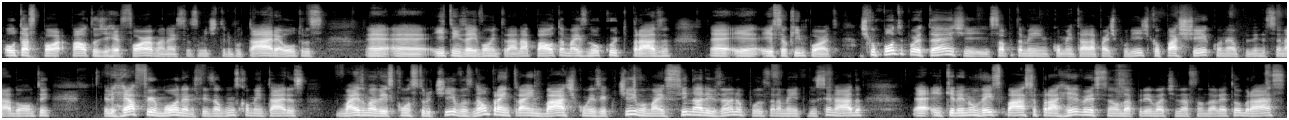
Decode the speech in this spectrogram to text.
outras pautas de reforma, né, especialmente tributária, outros é, é, itens aí vão entrar na pauta, mas no curto prazo é, esse é o que importa. Acho que um ponto importante, só para também comentar a parte política, o Pacheco, né, o presidente do Senado ontem, ele reafirmou, né, ele fez alguns comentários mais uma vez construtivos, não para entrar em embate com o executivo, mas finalizando o posicionamento do Senado, é, em que ele não vê espaço para a reversão da privatização da Eletrobras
